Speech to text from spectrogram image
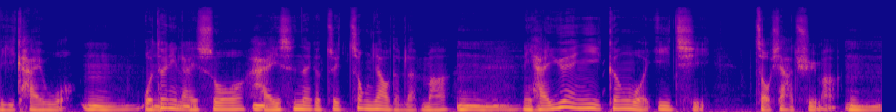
离开我，嗯，我对你来说还是那个最重要的人吗？嗯，你还愿意跟我一起走下去吗？嗯，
